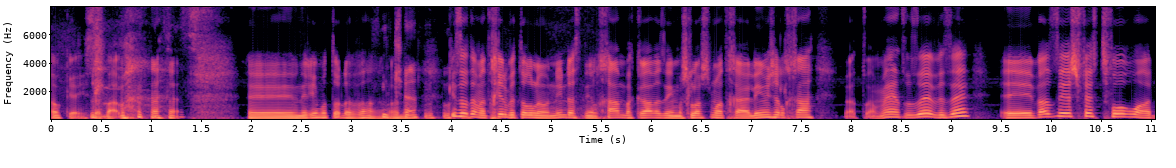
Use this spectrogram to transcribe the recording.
אוקיי, סבבה. אה, נראים אותו דבר, לא יודע. קיצור, אתה מתחיל בתור לאונידס, נלחם בקרב הזה עם ה-300 חיילים שלך, ואתה מת וזה וזה, אה, ואז יש fast forward.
